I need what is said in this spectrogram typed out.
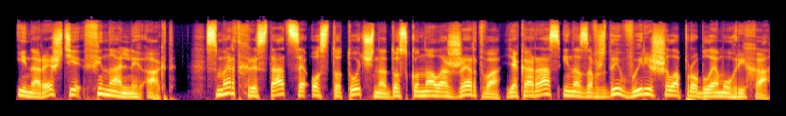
І нарешті фінальний акт. Смерть Христа це остаточна, досконала жертва, яка раз і назавжди вирішила проблему гріха.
